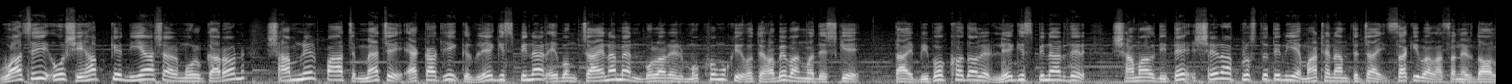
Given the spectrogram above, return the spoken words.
ওয়াসি ও শিহাবকে নিয়ে আসার মূল কারণ, সামনের পাঁচ ম্যাচে একাধিক লেগ স্পিনার এবং চায়নাম্যান বোলারের মুখোমুখি হতে হবে বাংলাদেশকে। তাই বিপক্ষ দলের লেগ স্পিনারদের সামাল দিতে সেরা প্রস্তুতি নিয়ে মাঠে নামতে চায় সাকিব আল হাসানের দল।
